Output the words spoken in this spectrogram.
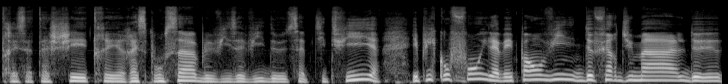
Très attaché, très responsable vis-à-vis de sa petite fille, et puis qu'au fond, il n'avait pas envie de faire du mal, de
